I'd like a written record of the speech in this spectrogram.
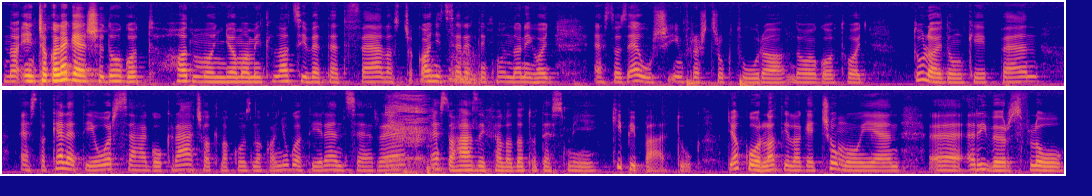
Na, én csak a legelső dolgot hadd mondjam, amit Laci vetett fel, azt csak annyit szeretnék mondani, hogy ezt az EU-s infrastruktúra dolgot, hogy tulajdonképpen ezt a keleti országok rácsatlakoznak a nyugati rendszerre, ezt a házi feladatot ezt mi kipipáltuk. Gyakorlatilag egy csomó ilyen uh, reverse flow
